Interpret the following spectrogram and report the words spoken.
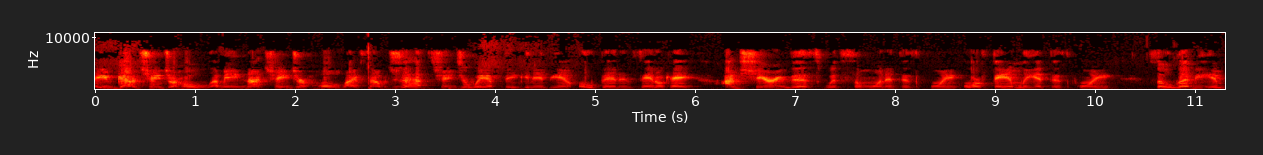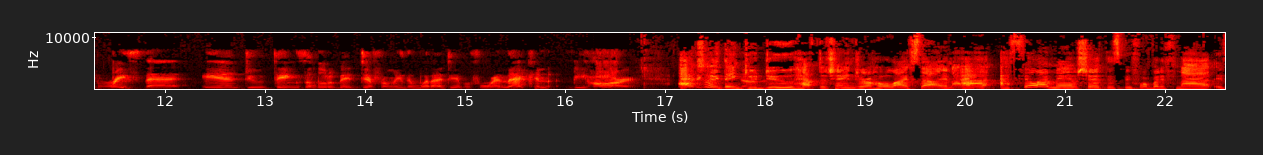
you've got to change your whole I mean, not change your whole lifestyle, but you just have to change your way of thinking and being open and saying, Okay, I'm sharing this with someone at this point or family at this point. So let me embrace that and do things a little bit differently than what I did before. And that can be hard. I actually think you do have to change your whole lifestyle. And I, I feel I may have shared this before, but if not, if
